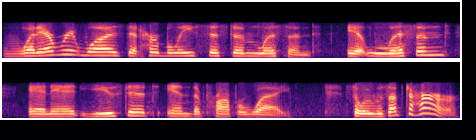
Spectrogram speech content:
whatever it was that her belief system listened, it listened and it used it in the proper way. So it was up to her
